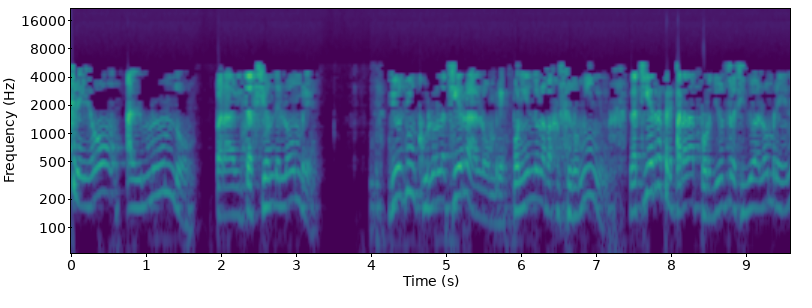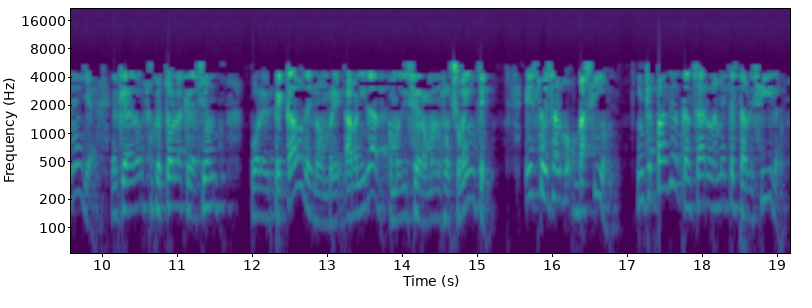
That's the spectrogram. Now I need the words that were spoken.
creó al mundo para habitación del hombre. Dios vinculó la tierra al hombre, poniéndola bajo su dominio. La tierra preparada por Dios recibió al hombre en ella. El Creador sujetó la creación por el pecado del hombre a vanidad, como dice Romanos 8:20. Esto es algo vacío, incapaz de alcanzar la meta establecida,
